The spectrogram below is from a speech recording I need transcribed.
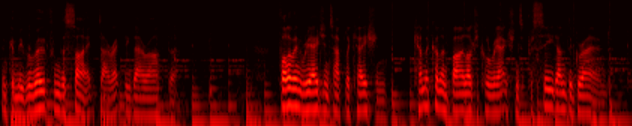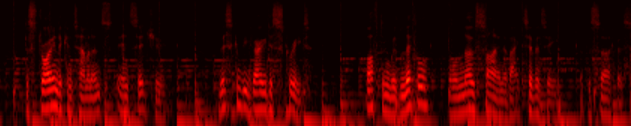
and can be removed from the site directly thereafter. Following reagent application, chemical and biological reactions proceed underground, destroying the contaminants in situ. This can be very discreet, often with little or no sign of activity at the surface.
